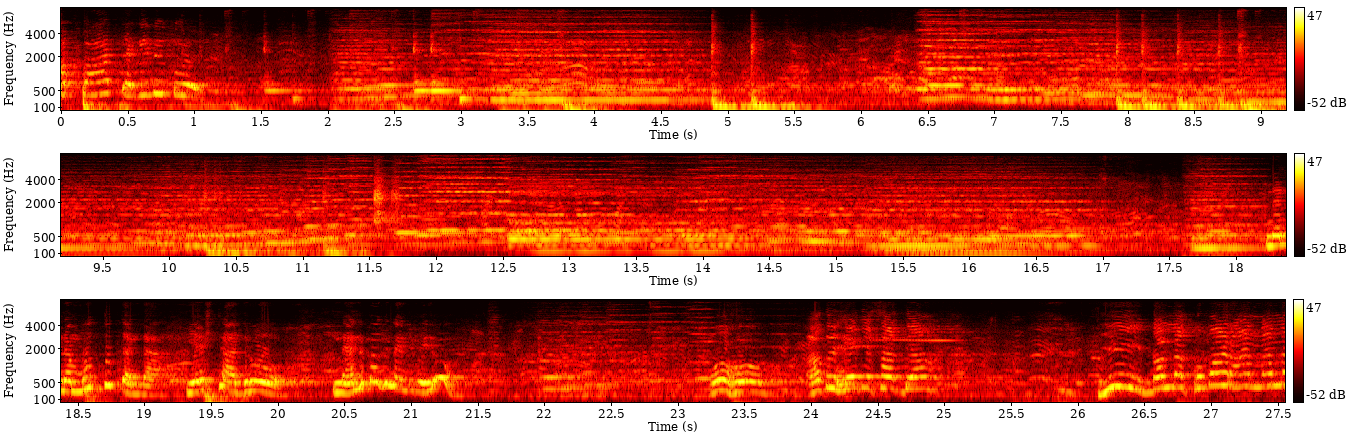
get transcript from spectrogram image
ಅಪ್ಪ ತೆಗೆದುಕೊಳ್ಳು ತಂದ. ಎಷ್ಟಾದ್ರೂ ನನ್ನ ಮಗನಲ್ವೇನು ಓಹೋ ಅದು ಹೇಗೆ ಸಾಧ್ಯ? ಈ ನನ್ನ ಕುಮಾರ ನನ್ನ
